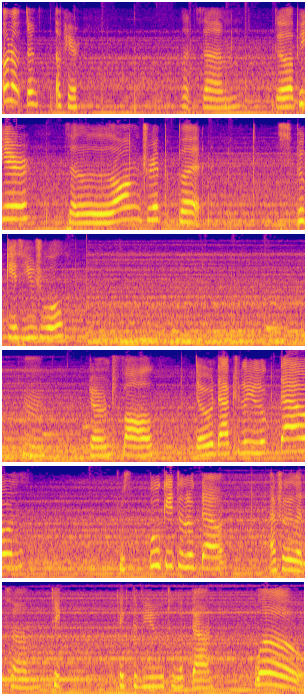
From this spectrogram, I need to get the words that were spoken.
Oh no, they're up here. Let's um go up here. It's a long trip, but spooky as usual. Hmm. Don't fall. Don't actually look down. Too spooky to look down. Actually, let's um take take the view to look down. Whoa.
